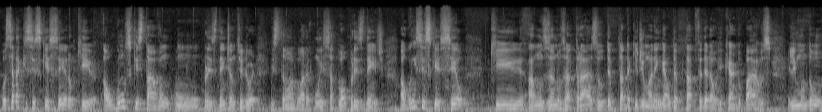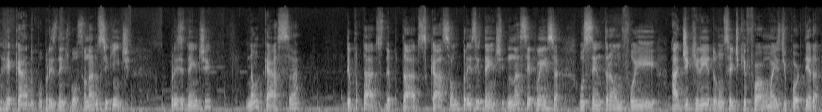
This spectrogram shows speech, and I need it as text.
Ou será que se esqueceram que alguns que estavam com o presidente anterior estão agora com esse atual presidente? Alguém se esqueceu que há uns anos atrás o deputado aqui de Maringá, o deputado federal Ricardo Barros, ele mandou um recado para o presidente Bolsonaro o seguinte: presidente não caça deputados, deputados caçam presidente. Na sequência, o Centrão foi adquirido, não sei de que forma, mas de porteira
